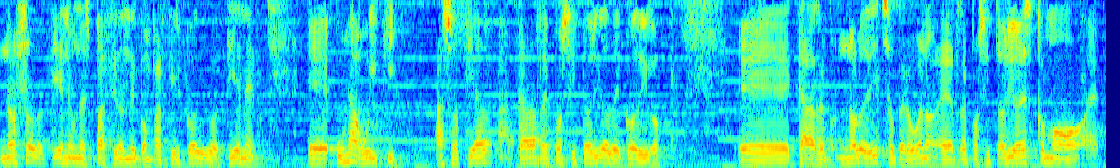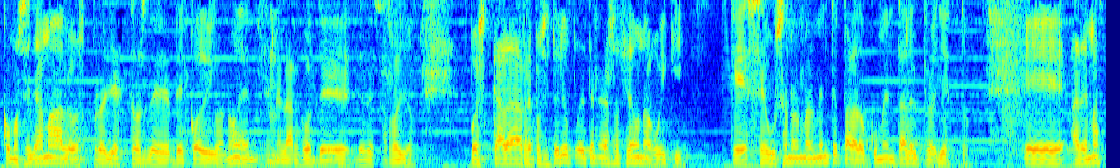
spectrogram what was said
no solo tiene un espacio donde compartir código, tiene eh, una wiki asociada a cada repositorio de código. Eh, cada no lo he dicho, pero bueno, el repositorio es como, como se llama a los proyectos de, código ¿no? en, el argot de, desarrollo. Pues cada repositorio puede tener asociada una wiki. Que se usa normalmente para documentar el proyecto. Eh, además,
